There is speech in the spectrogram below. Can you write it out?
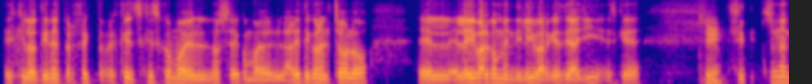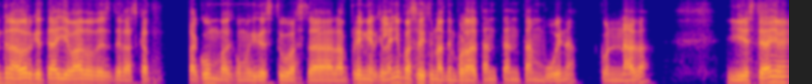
es que lo tienes perfecto. Es que es, que es como el, no sé, como el Atlético con el Cholo, el, el Eibar con Mendilíbar, que es de allí. Es que sí. si tienes un entrenador que te ha llevado desde las catacumbas, como dices tú, hasta la Premier, que el año pasado hizo una temporada tan, tan, tan buena, con nada. Y este año,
